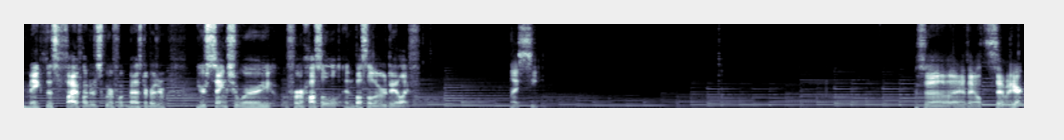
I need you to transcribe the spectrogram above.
make this 500 square foot master bedroom your sanctuary for hustle and bustle of everyday life. I see. So, anything else to say about here?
